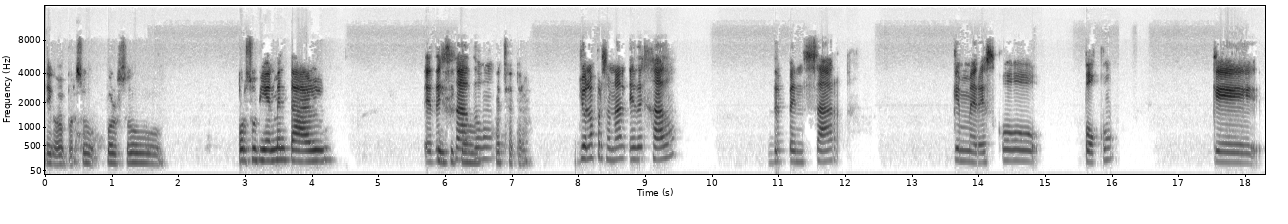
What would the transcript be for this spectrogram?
digo, por su, por su, por su bien mental, He físico, dejado, etcétera. yo en lo personal he dejado de pensar que merezco poco, que,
